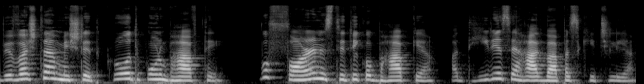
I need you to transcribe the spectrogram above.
विवशता मिश्रित क्रोधपूर्ण भाव थे। वो फ़ौरन स्थिति को भाप गया और धीरे से हाथ वापस खींच लिया।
